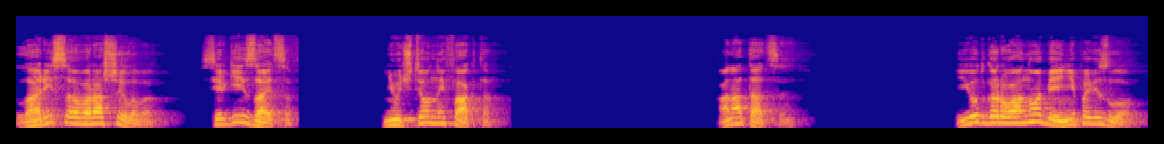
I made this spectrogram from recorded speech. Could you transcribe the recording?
Лариса Ворошилова. Сергей Зайцев. Неучтенный фактор. Аннотация. Ютгару Аноби не повезло.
